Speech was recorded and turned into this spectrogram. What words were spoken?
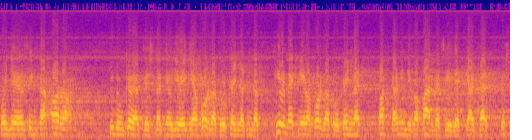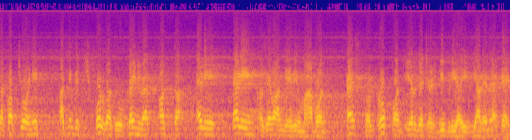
hogy szinte arra tudunk következtetni, hogy ő egy ilyen forgatókönyvet, mint a filmeknél a forgatókönyvet, azt kell mindig a párbeszédekkel kell összekapcsolni, hát mint egy forgatókönyvet adta elé, elénk az evangéliumában ezt a roppant érdekes bibliai jelenetet.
